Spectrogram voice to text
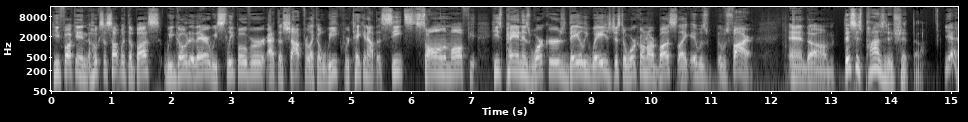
He fucking hooks us up with the bus. We go to there. We sleep over at the shop for like a week. We're taking out the seats, sawing them off. He- He's paying his workers daily wage just to work on our bus. Like it was, it was fire. And um, This is positive shit though. Yeah,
